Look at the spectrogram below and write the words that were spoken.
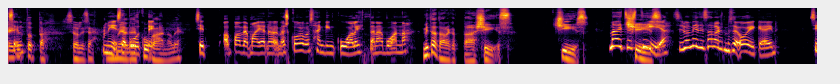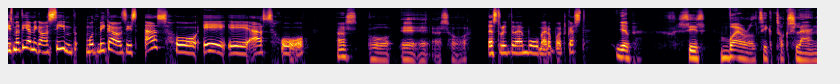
eikö totta? Se oli se. Niin, se puhutti. kuka hän oli. Pave Maijanen oli myös kolmas, hänkin kuoli tänä vuonna. Mitä tarkoittaa cheese? Cheese. Mä itse asiassa tiedä. Siis mä mietin, sanoinko mä se oikein. Siis mä tiedän, mikä on simp, mutta mikä on siis E S-H-E-E-S-H. S-H-E-E-S-H. Tästä tuli tämmöinen boomer-podcast. Jep. Siis viral TikTok slang.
